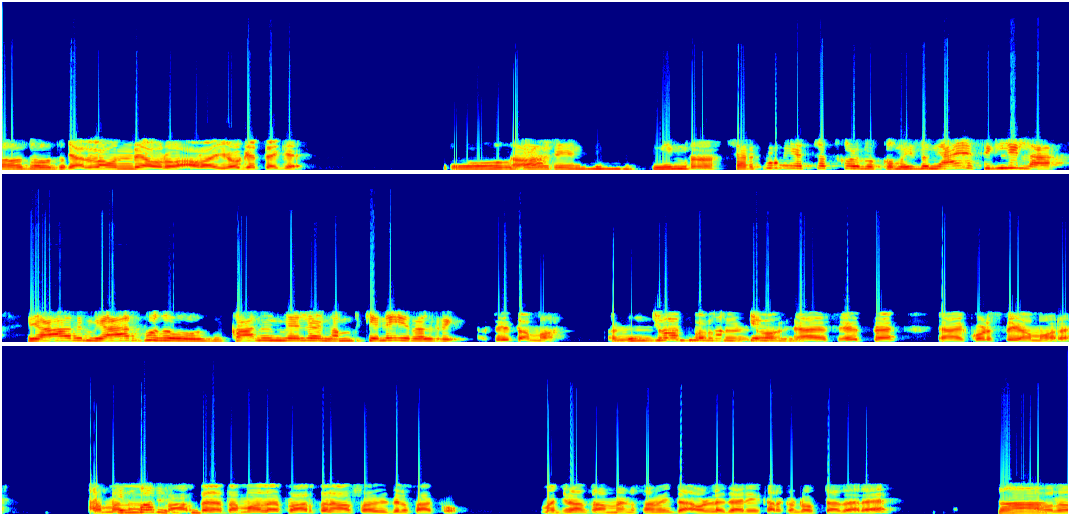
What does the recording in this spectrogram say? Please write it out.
ಹೌದೌದು. ಎಲ್ಲ ಒಂದೇ ಅವರು ಅವರ ಯೋಗ್ಯತೆಗೆ. ಓ ಹಾ? ದೇವ್ರೇ, ನಿಮ್ ನಿಮ್ ಹಾ. ಸರ್ಕಾರ ಎಚ್ಚೆತ್ಕೊಳ್ಬೇಕು. ಇದು ನ್ಯಾಯ ಸಿಗ್ಲಿಲ್ಲ. ಯಾರ ಯಾರಿಗೂ ಕಾನೂನ್ ಮೇಲೆ ನಂಬಿಕೆನೇ ಇರಲ್ರಿ. ಸೀತಮ್ಮ. Hundred percent. ನ್ಯಾಯ ಸಿಗುತ್ತೆ. ನ್ಯಾಯ ಕೊಡಿಸ್ತೀವಿ ಅಮ್ಮ ಅವರೇ ತಮ್ಮಲ್ಲ ಪ್ರಾರ್ಥನೆ ತಮ್ಮಲ್ಲ ಪ್ರಾರ್ಥನೆ ಆಸ್ವಾದಿದ್ರೆ ಸಾಕು. ಮಂಜುನಾಥ ಅಮ್ಮಣ್ಣ ಸ್ವಾಮಿ ಒಳ್ಳೆ ದಾರಿ ಕರ್ಕೊಂಡು ಹೋಗ್ತಾ ಇದಾರೆ ಅವರು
